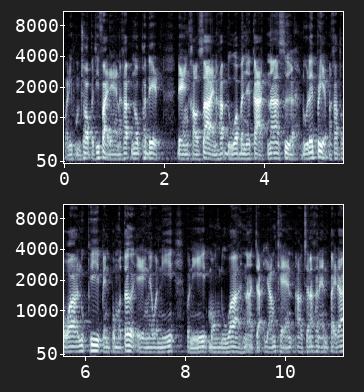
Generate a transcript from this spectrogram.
วันนี้ผมชอบไปที่ฝ่ายแดงนะครับนพเดชแดงเขาทรายนะครับดูว่าบรรยากาศหน้าเสือดูได้เปรียบนะครับเพราะว่าลูกพี่เป็นโปรโมเตอร์เองในวันนี้ วันนี้มองดูว่าน่าจะย้ำแค้นเอาชนะคะแนนไปได้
